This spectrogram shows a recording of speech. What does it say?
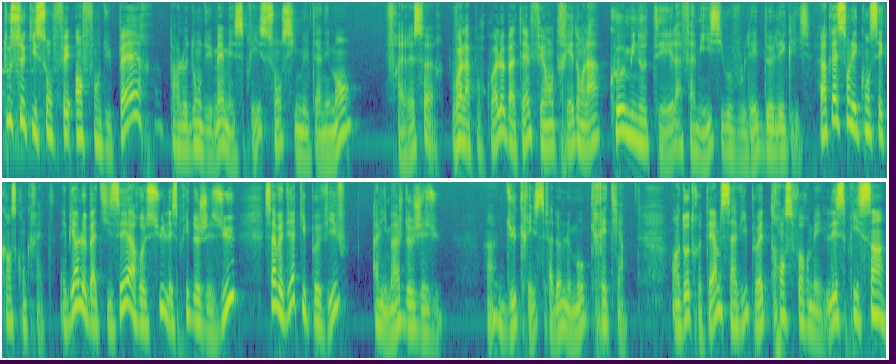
tous ceux qui sont faits enfants du Père par le don du même esprit sont simultanément frères et sœurs. Voilà pourquoi le baptême fait entrer dans la communauté, la famille, si vous voulez, de l'Église. Alors quelles sont les conséquences concrètes? Eh bien, le baptisé a reçu l'Esprit de Jésus, ça veut dire qu'il peut vivre à l'image de Jésus, hein, du Christ, ça donne le mot chrétien. En d'autres termes, sa vie peut être transformée. L'Esprit Saint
